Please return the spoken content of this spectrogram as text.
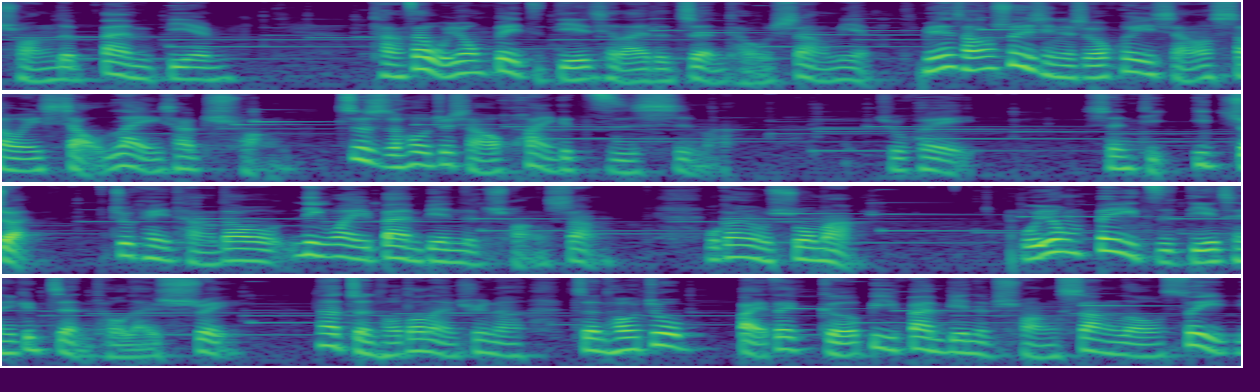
床的半边，躺在我用被子叠起来的枕头上面。每天早上睡醒的时候，会想要稍微小赖一下床，这时候就想要换一个姿势嘛，就会身体一转，就可以躺到另外一半边的床上。我刚刚有说嘛，我用被子叠成一个枕头来睡。那枕头到哪去呢？枕头就摆在隔壁半边的床上喽。所以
